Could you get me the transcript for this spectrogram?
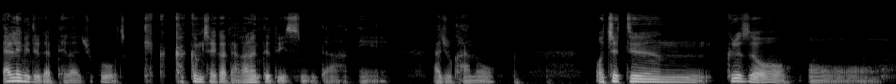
딸내미들 같아 가지고 게 가끔 제가 나가는 때도 있습니다. 예. 아주 간혹. 어쨌든 그래서 어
